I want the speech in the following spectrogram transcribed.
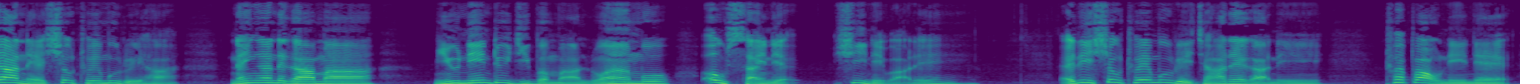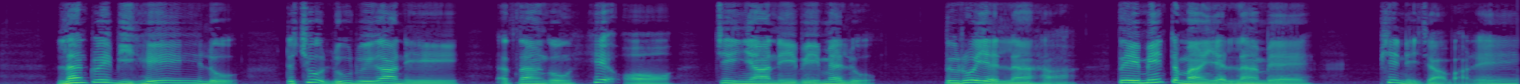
ရားနဲ့ရှုပ်ထွေးမှုတွေဟာနိုင်ငံတကာမှာမြူနင်းတုကြီးပမာလွမ်းမိုးအုပ်ဆိုင်တဲ့ရှိနေပါတယ်။အဲ့ဒီရှုပ်ထွေးမှုတွေကြားထဲကနေထွက်ပေါက်အနေနဲ့လန်တွေးပြီးဟေးလို့တချို့လူတွေကနေ အတန်ကုန်ဟစ်အော်ကြင်ညာနေပေမဲ့လို့သူတို့ရဲ့လမ်းဟာသေမင်းတမန်ရဲ့လမ်းပဲဖြစ်နေကြပါတယ်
